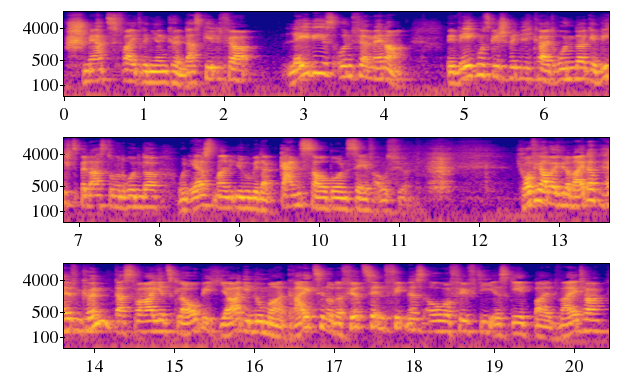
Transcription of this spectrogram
schmerzfrei trainieren können. Das gilt für Ladies und für Männer. Bewegungsgeschwindigkeit runter, Gewichtsbelastungen runter und erstmal die Übung wieder ganz sauber und safe ausführen. Ich hoffe, ich habe euch wieder weiterhelfen können. Das war jetzt, glaube ich, ja, die Nummer 13 oder 14, Fitness over 50. Es geht bald weiter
